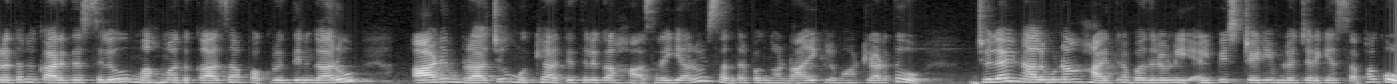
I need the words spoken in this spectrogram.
ప్రధాన కార్యదర్శులు మహమ్మద్ కాజా ఫక్రుద్దీన్ గారు ఆడెం రాజు ముఖ్య అతిథులుగా హాజరయ్యారు. ఈ సందర్భంగా నాయకులు మాట్లాడుతూ జూలై నాలుగున హైదరాబాద్లోని ఎల్బీ స్టేడియంలో జరిగే సభకు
